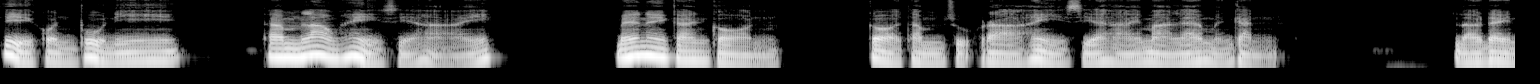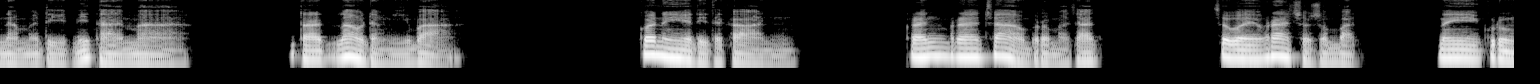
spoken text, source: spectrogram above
ที่คนผู้นี้ทำเล่าให้เสียหาย แม้ในการก่อน ก็ทำสุราให้เสียหายมาแล้วเหมือนกัน แล้วได้นำอดีตนิทานมาตัดเล่าดังนี้ว่า ก็ในอดีตการ ครั้นพระเจ้าบรมทัตเสวยราชสมบัติในกรุง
